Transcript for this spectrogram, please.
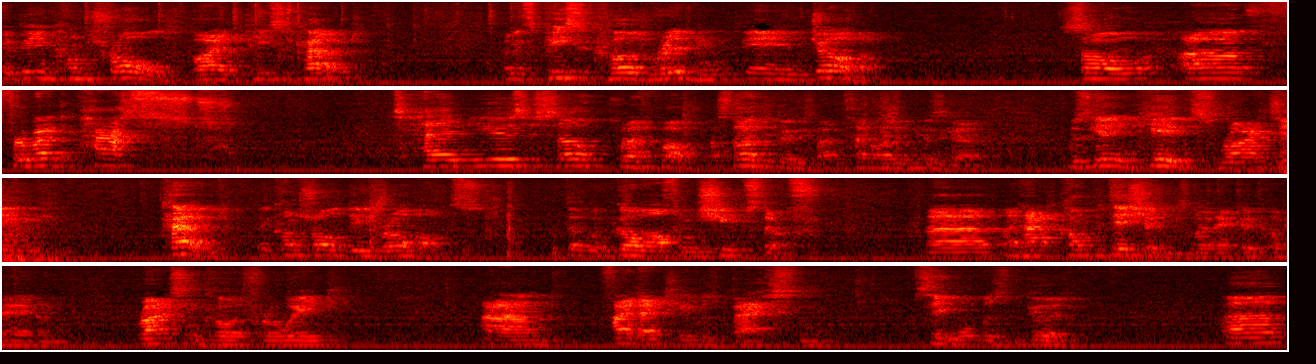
are being controlled by a piece of code. And it's a piece of code written in Java. So uh, for about the past 10 years or so, well, I started doing this about 10, or 11 years ago, I was getting kids writing code that controlled these robots that would go off and shoot stuff. Uh, and have competitions where they could come in and write some code for a week and find out who was best and see what was good. Um,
